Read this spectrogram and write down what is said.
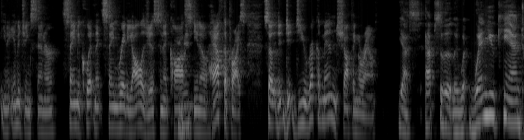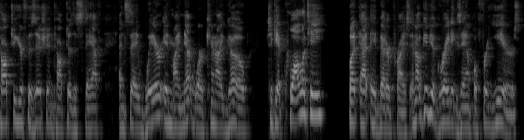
you know imaging center, same equipment, same radiologist, and it costs mm-hmm. you know half the price. So, do, do you recommend shopping around? Yes, absolutely. When you can, talk to your physician, talk to the staff and say, where in my network can I go to get quality, but at a better price? And I'll give you a great example. For years,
